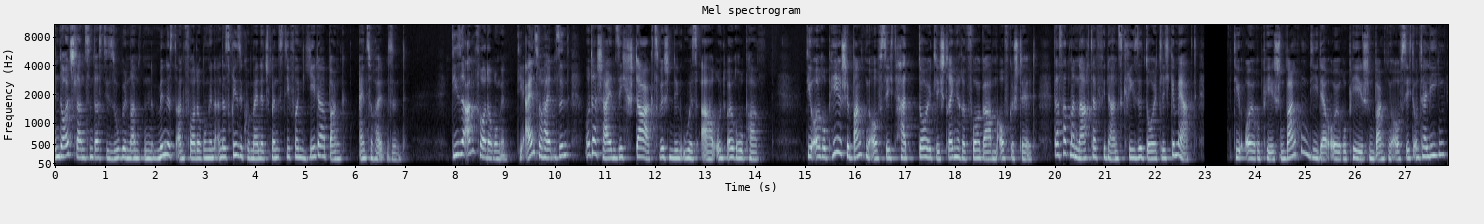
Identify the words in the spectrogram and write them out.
In Deutschland sind das die sogenannten Mindestanforderungen an das Risikomanagement, die von jeder Bank einzuhalten sind. Diese Anforderungen, die einzuhalten sind, unterscheiden sich stark zwischen den USA und Europa. Die Europäische Bankenaufsicht hat deutlich strengere Vorgaben aufgestellt. Das hat man nach der Finanzkrise deutlich gemerkt. Die europäischen Banken, die der Europäischen Bankenaufsicht unterliegen,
